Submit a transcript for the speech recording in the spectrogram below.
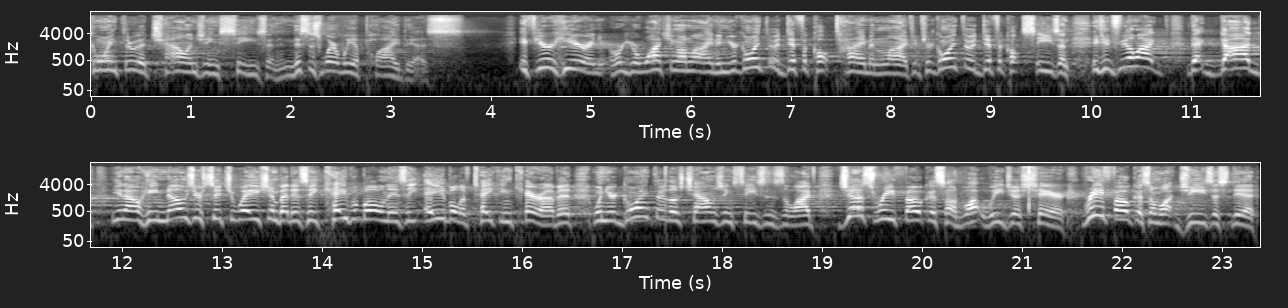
going through a challenging season, and this is where we apply this. If you're here and, or you're watching online and you're going through a difficult time in life, if you're going through a difficult season, if you feel like that God, you know, He knows your situation, but is He capable and is He able of taking care of it? When you're going through those challenging seasons in life, just refocus on what we just shared. Refocus on what Jesus did.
